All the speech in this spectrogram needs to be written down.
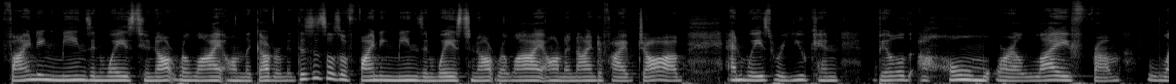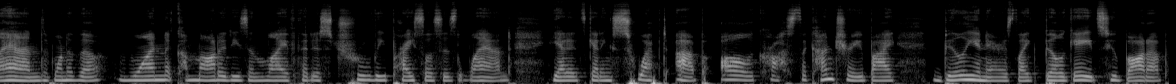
finding means and ways to not rely on the government. This is also finding means and ways to not rely on a nine to five job and ways where you can build a home or a life from land. One of the one commodities in life that is truly priceless is land, yet it's getting swept up all across the country by billionaires like Bill Gates, who bought up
